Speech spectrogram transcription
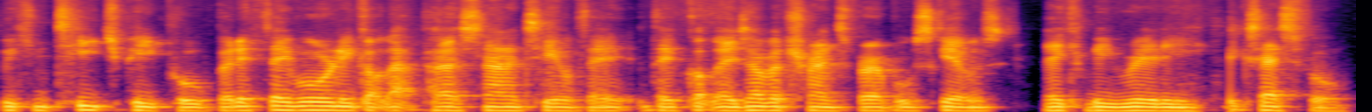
we can teach people but if they've already got that personality or they, they've got those other transferable skills they can be really successful.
